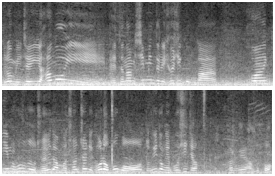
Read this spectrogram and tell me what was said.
그럼 이제 이 하노이 베트남 시민들의 휴식 공간 후안김 호수 저희도 한번 천천히 걸어보고 또 이동해 보시죠. 그래 한번 또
